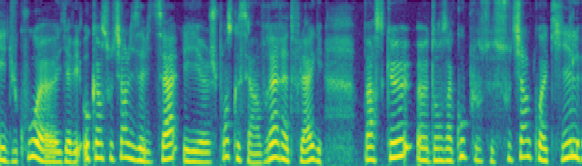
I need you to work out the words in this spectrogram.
du coup, euh, il n'y avait aucun soutien vis-à-vis de ça. Et je pense que c'est un vrai red flag. Parce que dans un couple, on se soutient quoi qu'il.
